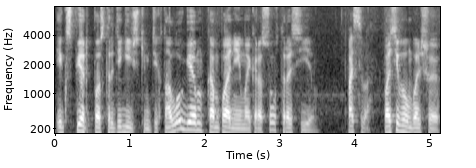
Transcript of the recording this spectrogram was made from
эксперт по стратегическим технологиям компании Microsoft Россия. Спасибо. Спасибо вам большое.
